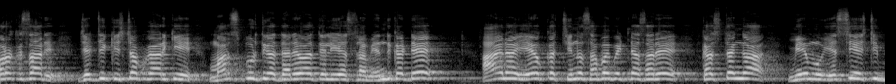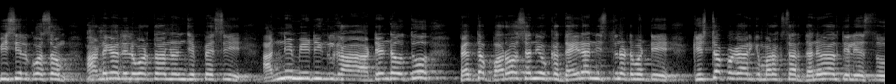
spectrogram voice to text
మరొకసారి జడ్జి కిష్టప్ప గారికి మనస్ఫూర్తిగా ధన్యవాదాలు తెలియజేస్తున్నాం. ఎందుకంటే ఆయన ఏ ఒక్క చిన్న సభ పెట్టినా సరే ఖచ్చితంగా మేము ఎస్సీ ఎస్టీ బీసీల కోసం అండగా నిలబడతానని చెప్పేసి అన్ని మీటింగ్లకు అటెండ్ అవుతూ పెద్ద భరోసాని ఒక ధైర్యాన్ని ఇస్తున్నటువంటి కిష్టప్ప గారికి మరొకసారి ధన్యవాదాలు తెలియజేస్తూ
